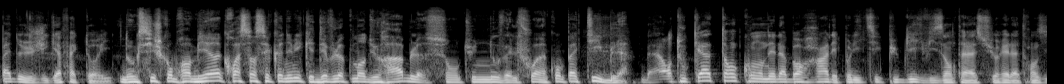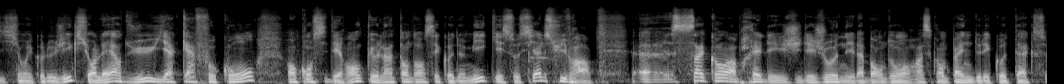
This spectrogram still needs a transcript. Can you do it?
pas de gigafactory. Donc si je comprends bien, croissance économique et développement durable sont une nouvelle fois incompatibles. Ben, en tout cas, tant qu'on élaborera les politiques publiques visant à assurer la transition écologique sur l'ère du yaka faucon, en considérant que l'intendance économique et sociale suivra. Euh, cinq ans après les gilets jaunes et l'abandon en race campagne de l'écotaxe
